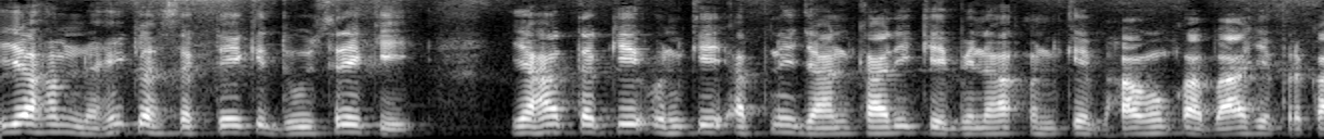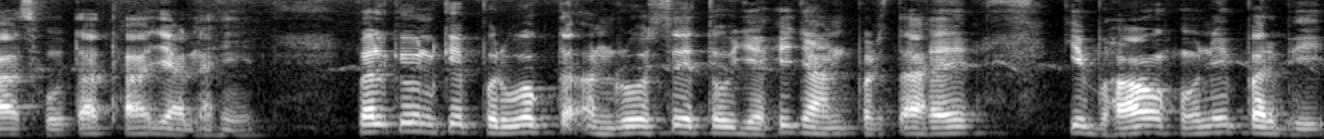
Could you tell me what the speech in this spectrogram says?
यह हम नहीं कह सकते कि दूसरे की, यहाँ तक कि उनकी अपनी जानकारी के बिना उनके भावों का बाह्य प्रकाश होता था या नहीं। बल्कि उनके पूर्वोक्त अनुरोध से तो यही जान पड़ता है कि भाव होने पर भी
